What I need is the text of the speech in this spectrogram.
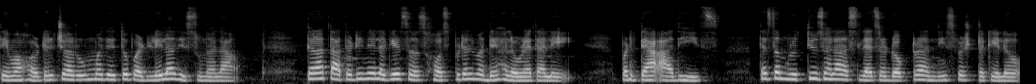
तेव्हा हॉटेलच्या रूममध्ये तो पडलेला दिसून आला. त्याला तातडीने लगेचच हॉस्पिटलमध्ये हलवण्यात आले. पण त्याआधीच त्याचा मृत्यू झाला असल्याचं डॉक्टरांनी स्पष्ट केलं.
